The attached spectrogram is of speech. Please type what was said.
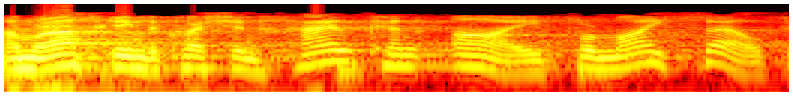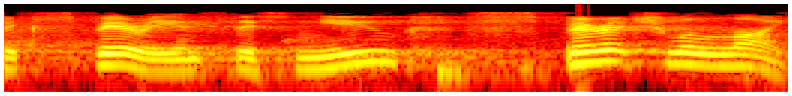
And we're asking the question how can I, for myself, experience this new spiritual life?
